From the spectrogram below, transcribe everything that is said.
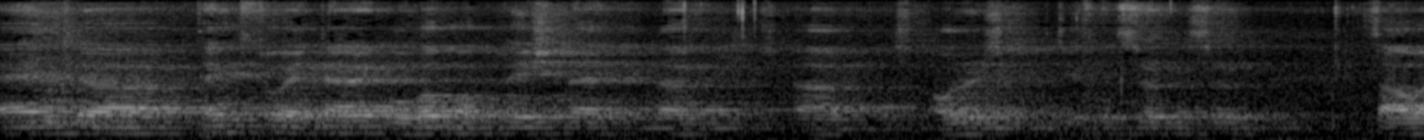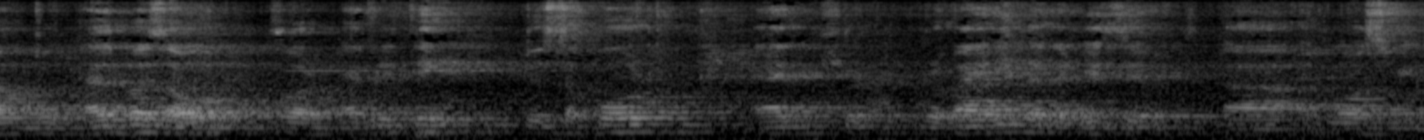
And uh, thanks to entire Goa population and uh, uh, Honorary Minister Mr. To help us out for everything to support and providing the conducive uh, atmosphere.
